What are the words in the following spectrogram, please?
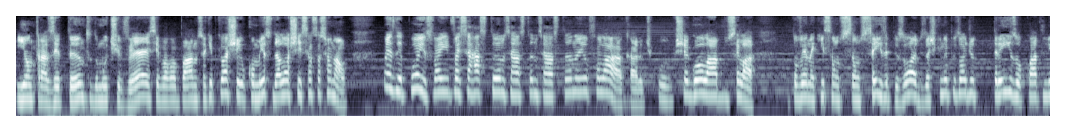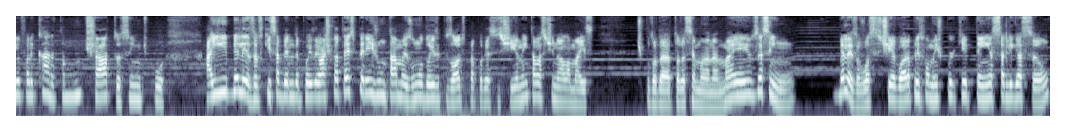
iam trazer tanto do multiverso e blá, não sei o quê, porque eu achei, o começo dela eu achei sensacional. Mas depois vai, vai se arrastando, se arrastando, se arrastando. Aí eu falo, ah, cara, tipo, chegou lá, sei lá, tô vendo aqui, são, são seis episódios. Acho que no episódio três ou quatro ali eu falei, cara, tá muito chato, assim, tipo. Aí, beleza, fiquei sabendo depois. Eu acho que eu até esperei juntar mais um ou dois episódios para poder assistir. Eu nem tava assistindo ela mais, tipo, toda, toda semana. Mas, assim, beleza, eu vou assistir agora, principalmente porque tem essa ligação.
